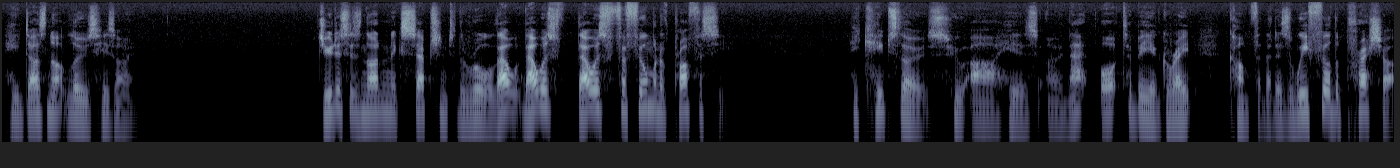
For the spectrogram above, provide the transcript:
He does not lose his own. Judas is not an exception to the rule. That, that, was, that was fulfillment of prophecy. He keeps those who are his own. That ought to be a great comfort that as we feel the pressure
